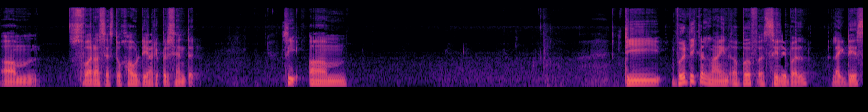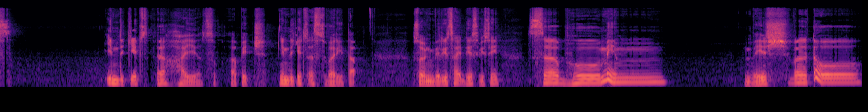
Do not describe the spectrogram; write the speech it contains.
um, swaras as to how they are represented. See, um, the vertical line above a syllable like this indicates a higher uh, pitch, indicates a svarita. So when we recite this, we say Sabhumim Vishvato.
